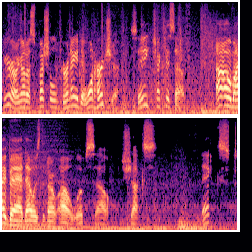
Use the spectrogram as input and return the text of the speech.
Here, I got a special grenade that won't hurt you. See? Check this out. Oh, my bad. That was the normal. Oh, whoops. Oh, shucks. Next.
